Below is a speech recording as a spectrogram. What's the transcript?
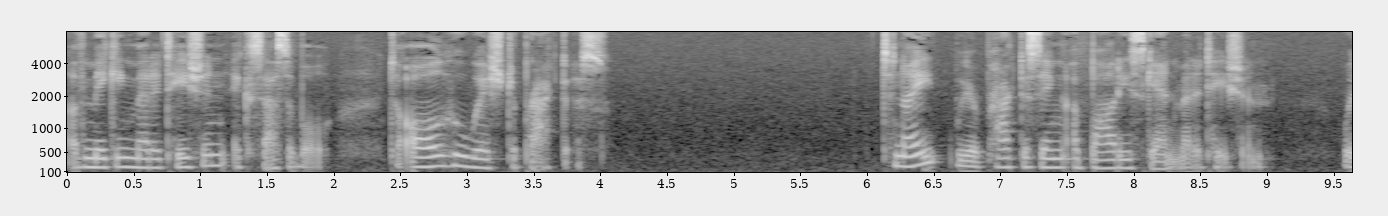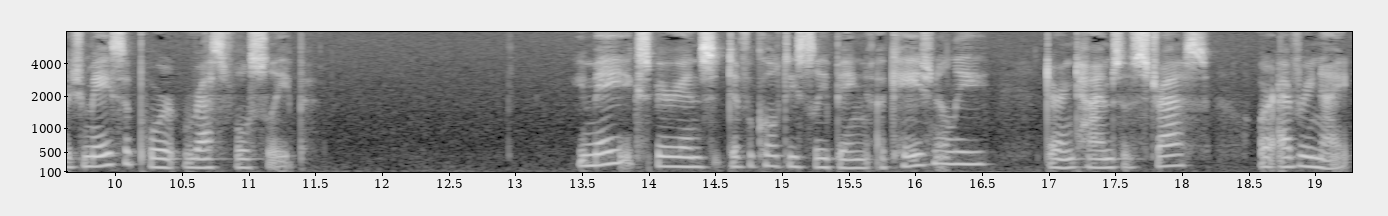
of making meditation accessible to all who wish to practice. Tonight, we are practicing a body scan meditation, which may support restful sleep. You may experience difficulty sleeping occasionally during times of stress or every night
